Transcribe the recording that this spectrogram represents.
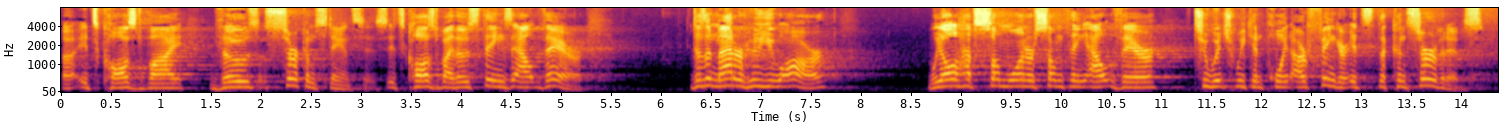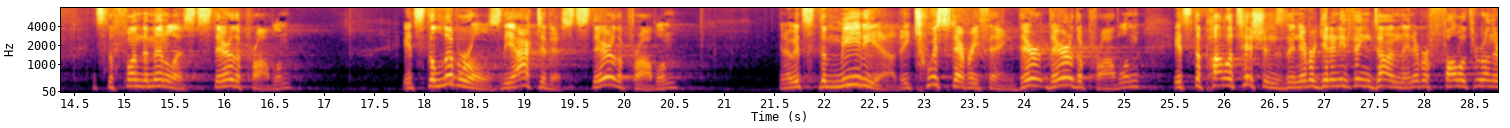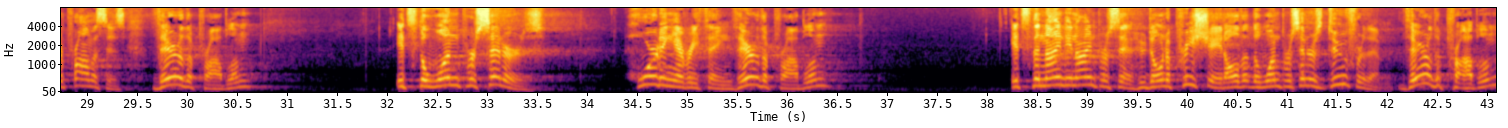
Uh, it's caused by those circumstances. It's caused by those things out there. It doesn't matter who you are, we all have someone or something out there to which we can point our finger. It's the conservatives, it's the fundamentalists, they're the problem. It's the liberals, the activists, they're the problem. You know, it's the media. They twist everything. They're, they're the problem. It's the politicians. They never get anything done. They never follow through on their promises. They're the problem. It's the one percenters hoarding everything. They're the problem. It's the 99% who don't appreciate all that the one percenters do for them. They're the problem.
